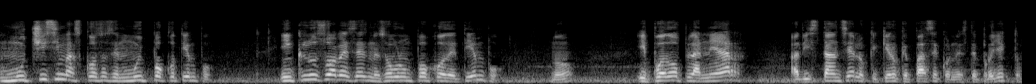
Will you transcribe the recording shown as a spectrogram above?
muchísimas cosas en muy poco tiempo. Incluso a veces me sobra un poco de tiempo, ¿no? Y puedo planear a distancia lo que quiero que pase con este proyecto.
